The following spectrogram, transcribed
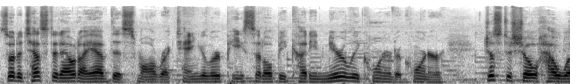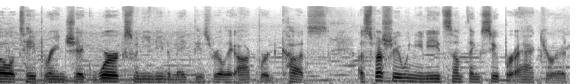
So to test it out I have this small rectangular piece that I'll be cutting nearly corner to corner just to show how well a tapering jig works when you need to make these really awkward cuts, especially when you need something super accurate.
